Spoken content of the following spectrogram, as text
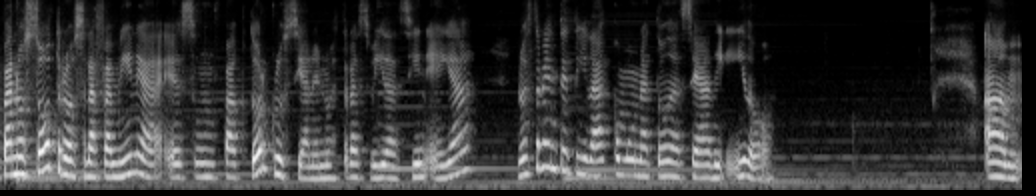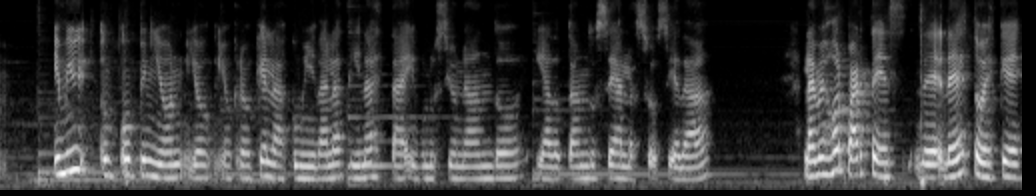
Para nosotros la familia es un factor crucial en nuestras vidas. Sin ella, nuestra identidad como una toda se ha ido. En mi opinión, yo, creo que la comunidad latina está evolucionando y adaptándose a la sociedad. La mejor parte de, de esto es que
